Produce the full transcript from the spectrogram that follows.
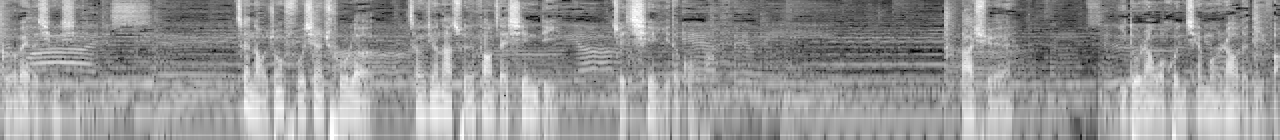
格外的清晰，在脑中浮现出了曾经那存放在心底最惬意的过往。大学一度让我魂牵梦绕的地方，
